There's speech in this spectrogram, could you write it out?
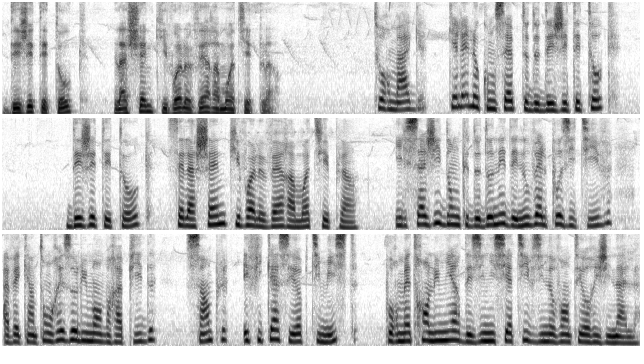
DGT Talk, la chaîne qui voit le verre à moitié plein. Tourmag, quel est le concept de DGT Talk? DGT Talk, c'est la chaîne qui voit le verre à moitié plein. Il s'agit donc de donner des nouvelles positives, avec un ton résolument rapide, simple, efficace et optimiste, pour mettre en lumière des initiatives innovantes et originales.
